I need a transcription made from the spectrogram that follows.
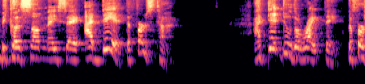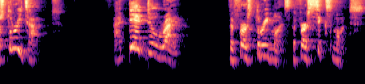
Because some may say, I did the first time. I did do the right thing the first three times. I did do right the first three months, the first six months.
